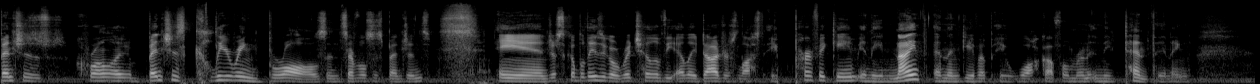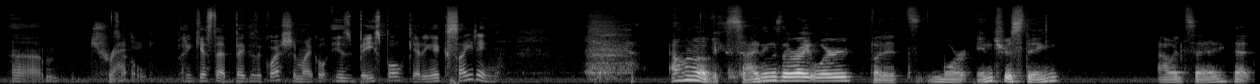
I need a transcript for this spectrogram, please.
benches crawling, benches clearing brawls and several suspensions. And just a couple days ago, Rich Hill of the LA Dodgers lost a perfect game in the ninth, and then gave up a walk-off home run in the tenth inning. Um, Tragic. I guess that begs the question, Michael: Is baseball getting exciting? I don't know if exciting is the right word, but it's more interesting. I would say that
